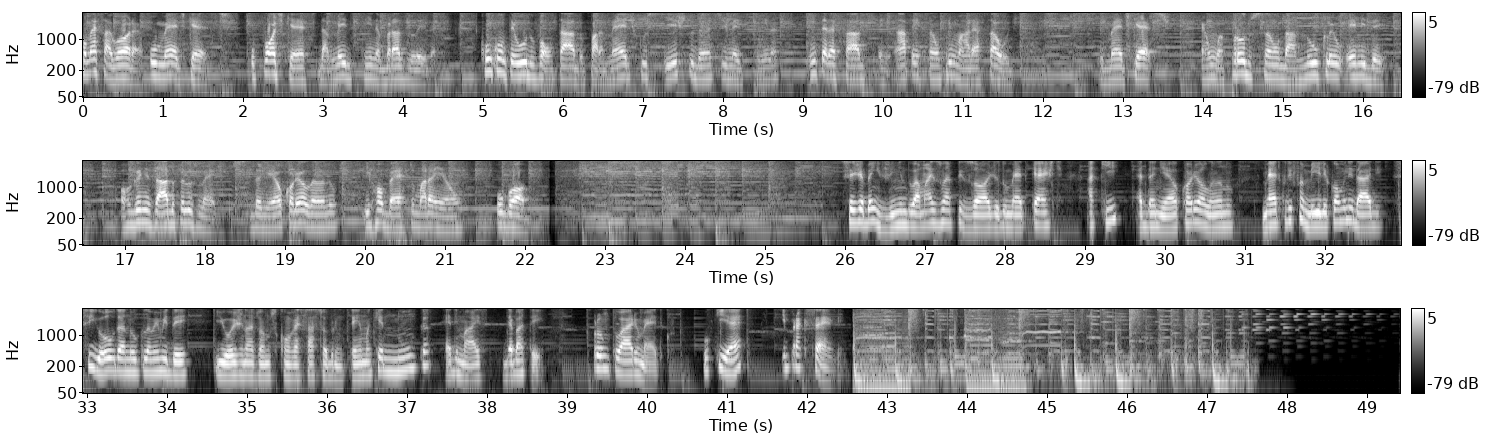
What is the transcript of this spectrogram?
Começa agora o Medcast, o podcast da medicina brasileira, com conteúdo voltado para médicos e estudantes de medicina interessados em atenção primária à saúde. O Medcast é uma produção da Núcleo MD, organizado pelos médicos Daniel Coriolano e Roberto Maranhão, o Bob. Seja bem-vindo a mais um episódio do Medcast. Aqui é Daniel Coriolano, médico de família e comunidade, CEO da Núcleo MD, e hoje nós vamos conversar sobre um tema que nunca é demais debater: prontuário médico. O que é e para que serve?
